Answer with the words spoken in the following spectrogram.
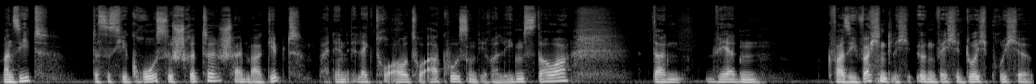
Man sieht, dass es hier große Schritte scheinbar gibt bei den Elektroauto-Akkus und ihrer Lebensdauer. Dann werden quasi wöchentlich irgendwelche Durchbrüche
